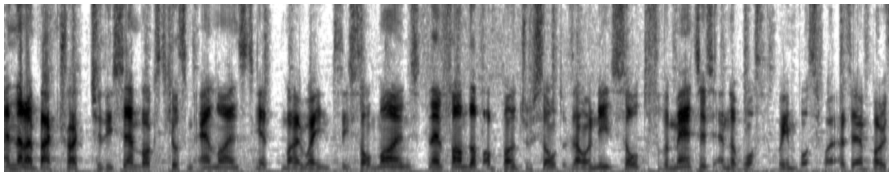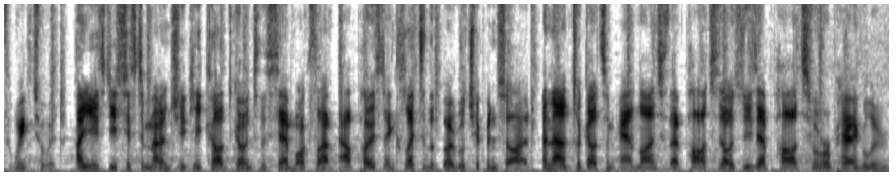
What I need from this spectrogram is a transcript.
and then I backtracked to the sandbox to kill some antlions to get my way into the salt mines, and then farmed up a bunch of salt as I will need salt for the mantis and the wasp queen boss fight as they are both weak to it. I used the assistant manager keycard to go into the sandbox lab outpost and collected the burgle chip inside, and then I took out some antlions for their parts as I was using their parts for repair glue.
